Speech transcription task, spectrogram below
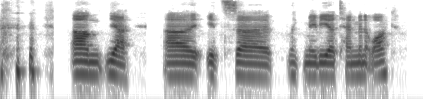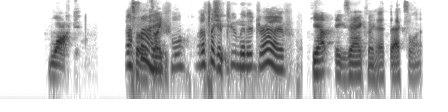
um, yeah. Uh, it's uh like maybe a ten minute walk. Walk. That's So not it's like hateful. That's like a two- two minute drive. Yep, exactly. That's excellent.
